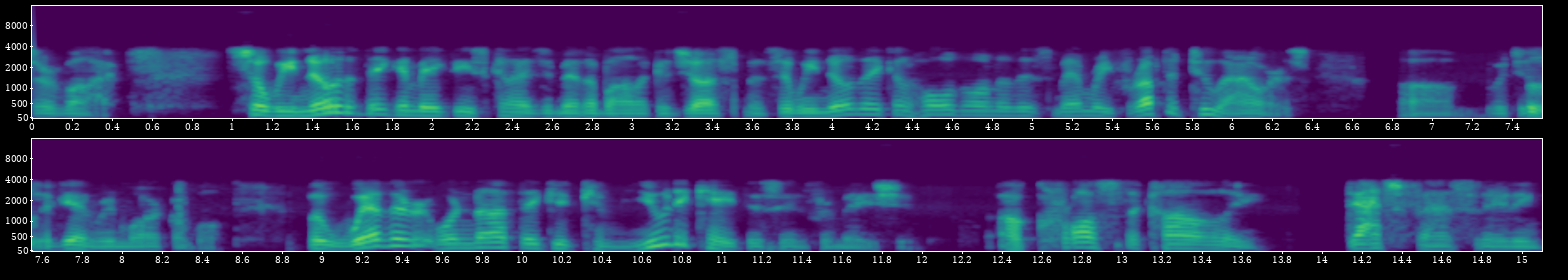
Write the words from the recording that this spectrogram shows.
survive. So we know that they can make these kinds of metabolic adjustments, and we know they can hold on to this memory for up to two hours, um, which is hmm. again remarkable. But whether or not they could communicate this information across the colony. That's fascinating.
